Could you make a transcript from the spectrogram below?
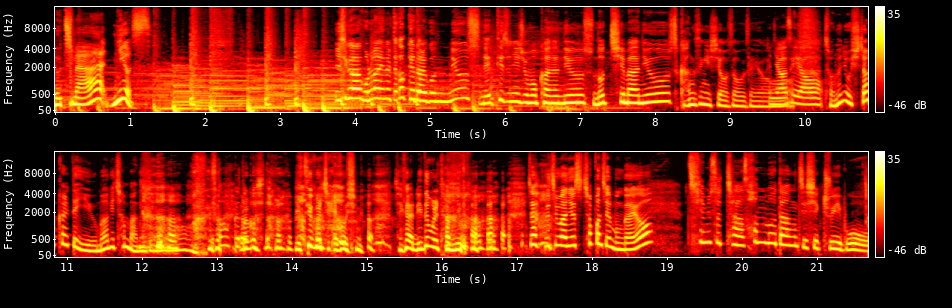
놓치마 뉴스. 이 시각 온라인을 뜨겁게 달군 뉴스, 네티즌이 주목하는 뉴스, 놓치마 뉴스, 강승희 씨 어서 오세요. 안녕하세요. 저는 요 시작할 때 이 음악이 참. 그래서 여러분 끄덕끄덕하시더라고요. 유튜브를 잘 보시면 제가 리듬을 탑니다. 자, 놓치마 뉴스 첫 번째는 뭔가요? 침수차 선무당 지식주의보.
